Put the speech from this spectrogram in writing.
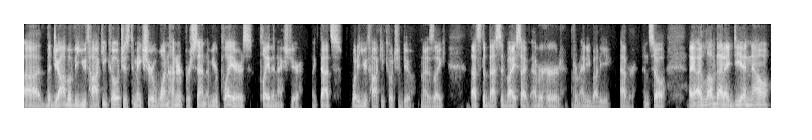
uh, the job of a youth hockey coach is to make sure 100% of your players play the next year. Like that's what a youth hockey coach should do. And I was like, that's the best advice I've ever heard from anybody ever. And so I, I, love that idea. And now,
